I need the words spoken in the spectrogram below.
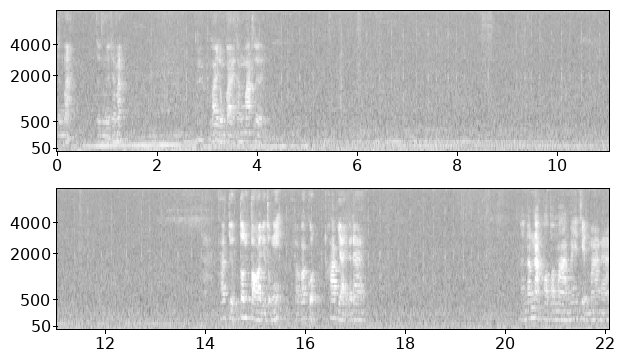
ตึงไหมตึงเลยใช่ไหมไล่ลงไปทั้งมัดเลย ถ้า จุดต้นตออยู่ตรงนี้ เราก็กดภาพใหญ่ก็ได้ น้ำหนักพอประมาณไม่ให้เจ็บมากนะ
